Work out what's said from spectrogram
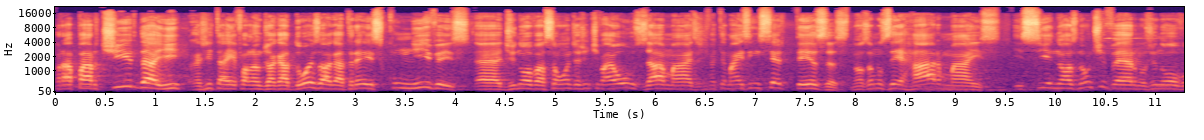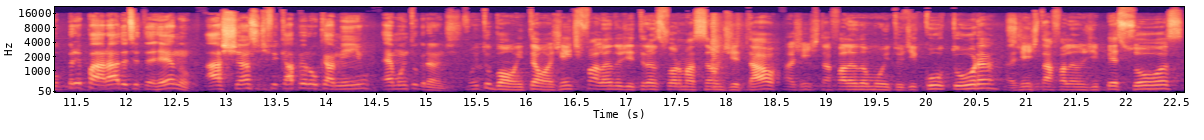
para a partir daí, a gente está aí falando de H2 ou H3, com níveis é, de inovação onde a gente vai ousar mais, a gente vai ter mais incertezas, nós vamos errar mais. E se nós não tivermos, de novo, preparado esse terreno, a chance de ficar pelo caminho é muito grande. Muito bom. Então, a gente falando de transformação digital, a gente está falando muito de cultura, a gente está falando de pessoas,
